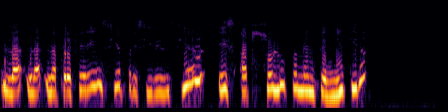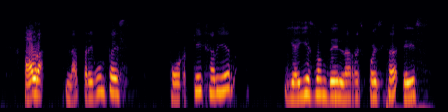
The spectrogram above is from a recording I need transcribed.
la, la preferencia presidencial es absolutamente nítida. Ahora, la pregunta es, ¿por qué Javier? Y ahí es donde la respuesta es,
